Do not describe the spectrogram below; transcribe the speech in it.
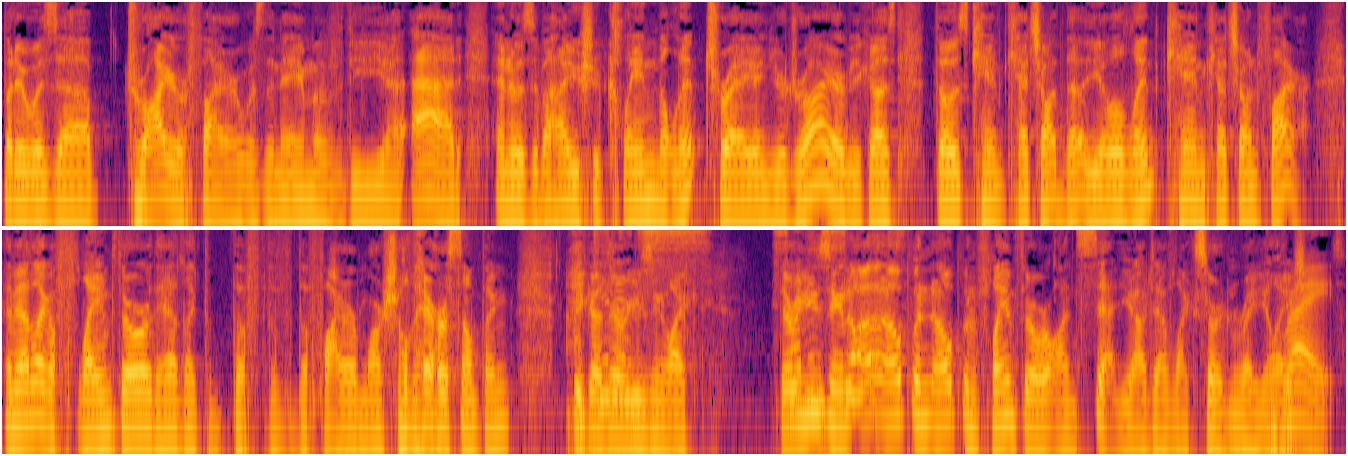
But it was uh, dryer fire was the name of the uh, ad, and it was about how you should clean the lint tray in your dryer because those can catch on the, you know, the lint can catch on fire. And they had like a flamethrower. They had like the the, the, the fire marshal there or something because they were using like they were using an this. open open flamethrower on set. You have to have like certain regulations. Right.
